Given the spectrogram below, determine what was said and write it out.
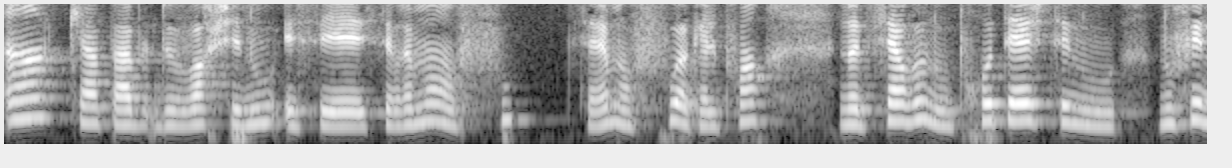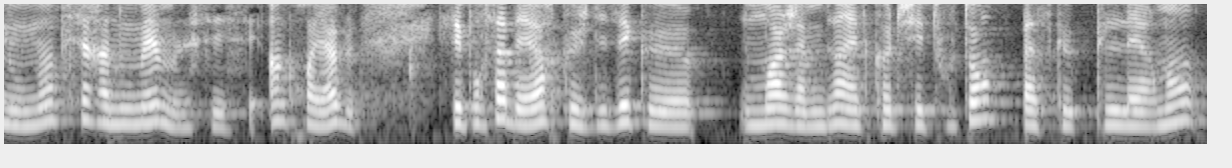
incapable de voir chez nous et c'est c'est vraiment fou. C'est vraiment fou à quel point notre cerveau nous protège, nous nous fait nous mentir à nous-mêmes. C'est c'est incroyable. C'est pour ça d'ailleurs que je disais que moi j'aime bien être coachée tout le temps parce que clairement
